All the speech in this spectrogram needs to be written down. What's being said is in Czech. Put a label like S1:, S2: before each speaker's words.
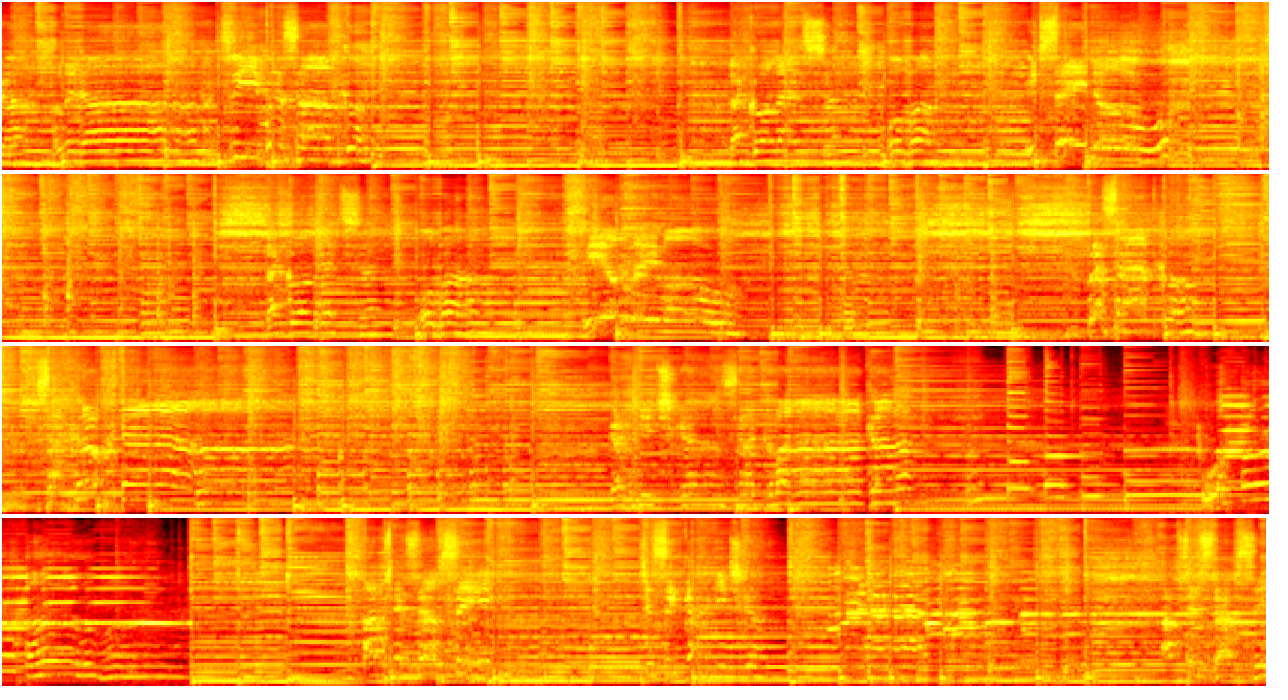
S1: duša hledá svý prsátko. Nakonec oba i sejdou. Chváka. A představ si, že jsi kachnička. A představ si,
